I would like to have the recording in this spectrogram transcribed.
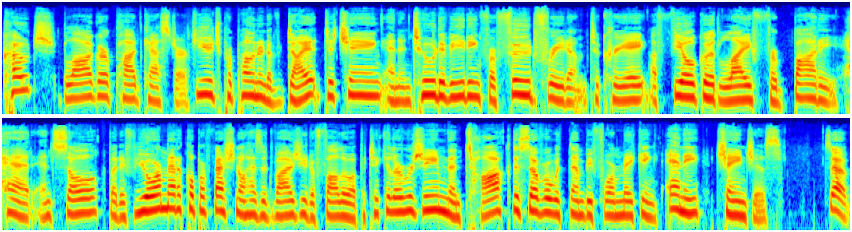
coach, blogger, podcaster, huge proponent of diet ditching and intuitive eating for food freedom to create a feel good life for body, head, and soul. But if your medical professional has advised you to follow a particular regime, then talk this over with them before making any changes. So,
